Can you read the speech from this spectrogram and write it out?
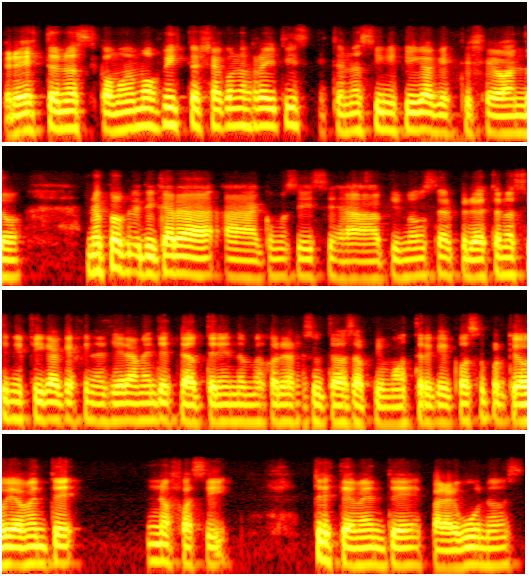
Pero esto no es, como hemos visto ya con los ratings, esto no significa que esté llevando. No es por criticar a, a ¿cómo se dice? a Apple Monster, pero esto no significa que financieramente esté obteniendo mejores resultados Apple Monster que cosa, porque obviamente no fue así. Tristemente, para algunos,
